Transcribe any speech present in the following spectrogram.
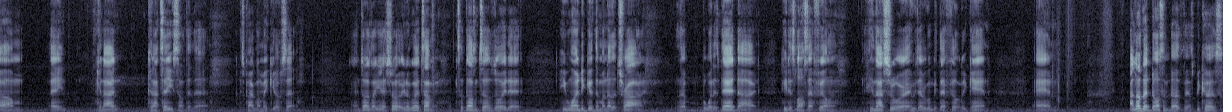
um, hey, can I, can I tell you something that is probably gonna make you upset? And Joey's like, yeah, sure, you know, go ahead, tell me. So Dawson tells Joey that he wanted to give them another try, but when his dad died, he just lost that feeling. He's not sure if he's ever gonna get that feeling again, and I love that Dawson does this because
